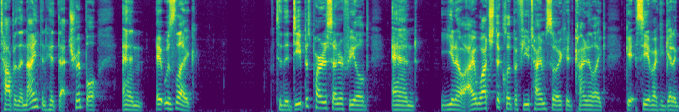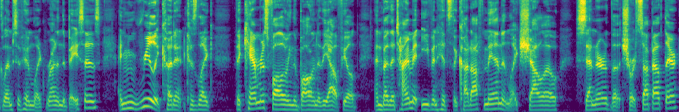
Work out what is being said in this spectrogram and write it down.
top of the ninth and hit that triple, and it was like to the deepest part of center field. And you know I watched the clip a few times so I could kind of like get see if I could get a glimpse of him like running the bases, and you really couldn't because like the camera's following the ball into the outfield, and by the time it even hits the cutoff man in like shallow center, the shortstop out there,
